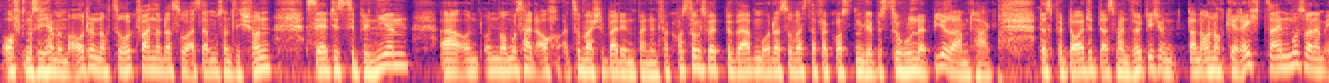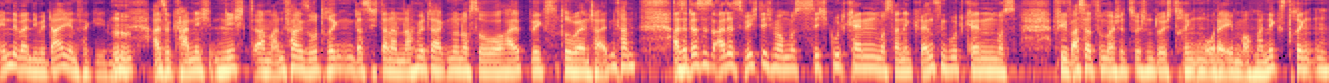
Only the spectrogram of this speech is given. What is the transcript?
Oft muss ich ja mit dem Auto noch zurückfahren oder so. Also da muss man sich schon sehr disziplinieren. Äh, und, und man muss halt auch zum Beispiel bei den, bei den Verkostungswettbewerben oder sowas, da verkosten wir bis zu 100 Biere am Tag. Das bedeutet, dass man wirklich und dann auch noch gerecht sein muss, weil am Ende werden die Medaillen vergeben. Also kann ich nicht am Anfang so trinken, dass ich dann am Nachmittag nur noch so halbwegs drüber entscheiden kann. Also das ist alles wichtig. Man muss sich gut kennen, muss seine Grenzen gut kennen, muss viel Wasser zum Beispiel zwischendurch trinken oder eben auch mal nichts trinken.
